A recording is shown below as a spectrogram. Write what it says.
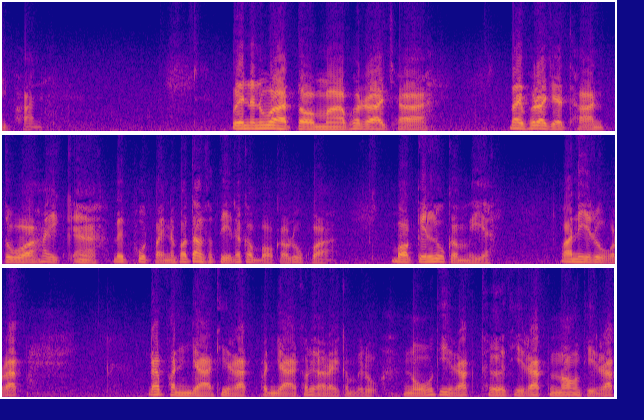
ณิพานเป็นนั้นว่าต่อมาพระราชาได้พระราชทานตัวให้ได้พูดไปนะเพราะตั้งสติแล้วก็บอกกับลูกว่า บอกเกณฑ์ลูกกับเมีย ว่านี่ลูกรัก และพัญญาที่รักพัญญาเขาเรียกอะไรก็ไม่รู้ หนูที่รัก เธอที่รักน้องที่รัก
